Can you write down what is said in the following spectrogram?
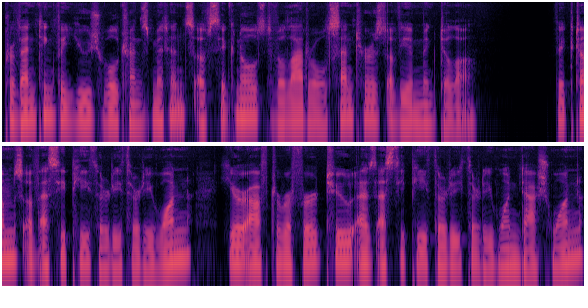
preventing the usual transmittance of signals to the lateral centers of the amygdala. Victims of SCP 3031, hereafter referred to as SCP 3031 1,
